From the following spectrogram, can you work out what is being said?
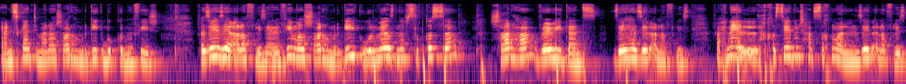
يعني scanty معناها شعرهم رقيق بكل ما فيش. فزي زي الانوفيليز يعني ال female شعرهم رقيق وال males نفس القصة شعرها very dense. زيها زي الانافليس فإحنا الخاصية دي مش هنستخدمها لأن زي الانافليس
